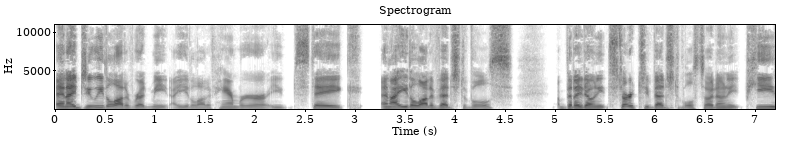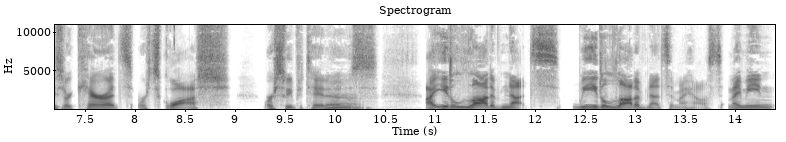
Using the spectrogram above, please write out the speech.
And I do eat a lot of red meat. I eat a lot of hamburger. I eat steak. And I eat a lot of vegetables but I don't eat starchy vegetables. So I don't eat peas or carrots or squash or sweet potatoes. Mm. I eat a lot of nuts. We eat a lot of nuts in my house. And I mean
